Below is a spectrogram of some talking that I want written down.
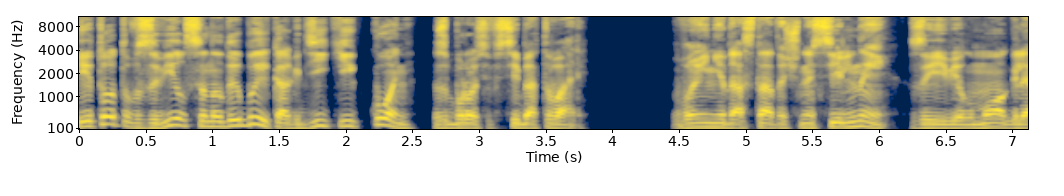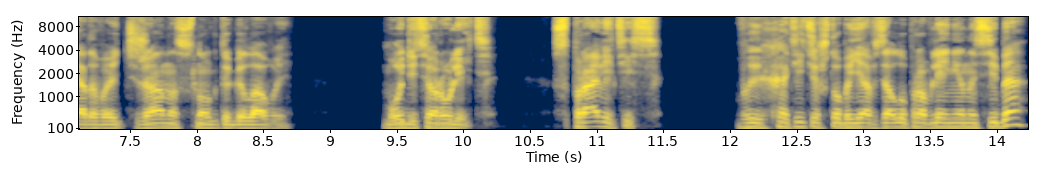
и тот взвился на дыбы, как дикий конь, сбросив с себя тварь. «Вы недостаточно сильны», — заявил Мо, оглядывая Чжана с ног до головы. «Будете рулить. Справитесь?» «Вы хотите, чтобы я взял управление на себя?»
